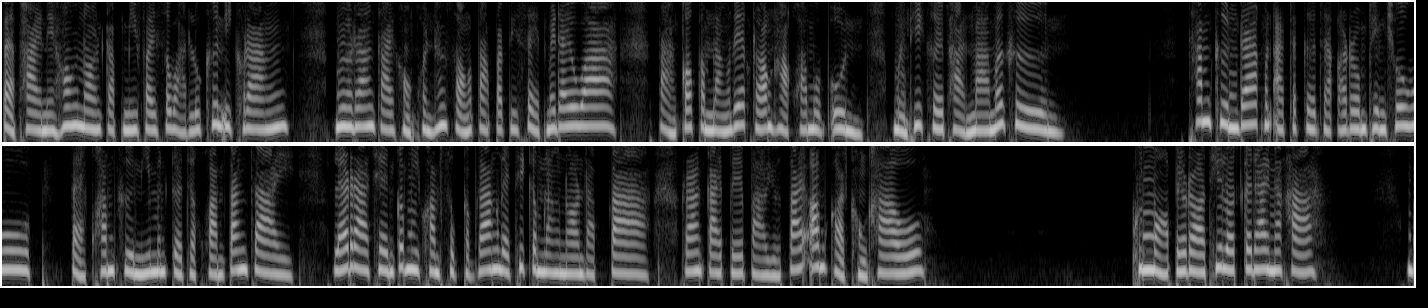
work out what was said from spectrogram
แต่ภายในห้องนอนกลับมีไฟสว่างลุกขึ้นอีกครั้ง เมื่อร่างกายของคนทั้งสองต่างปฏิเสธไม่ได้ว่า ต่างก็กำลังเรียกร้องหาความอบอุ่น เหมือนที่เคยผ่านมาเมื่อคืน ค่ำคืนแรกมันอาจจะเกิดจากอารมณ์เพียงชั่ววูบ แต่ค่ำคืนนี้มันเกิดจากความตั้งใจ และราเชนก็มีความสุขกับร่างเล็กที่กำลังนอนหลับตา ร่างกายเปลเปล่าอยู่ใต้อ้อมกอดของเขา คุณหมอไปรอที่รถก็ได้นะคะ ใบ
